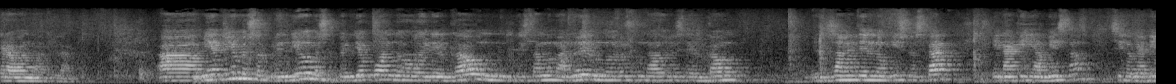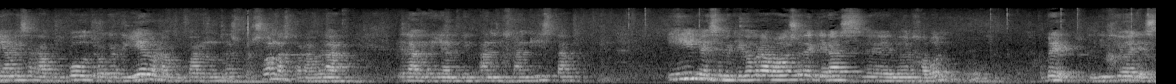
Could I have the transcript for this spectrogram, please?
grabando aquel acto. A mí aquello me sorprendió, me sorprendió cuando en el CAU, estando Manuel, uno de los fundadores del CAU, precisamente él no quiso estar en aquella mesa, sino que aquella mesa la ocupó otro guerrillero, la ocuparon otras personas para hablar de la guerrilla antifranquista. Y me, se me quedó grabado eso de que eras eh, lo del jabón. Hombre, limpio eres.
